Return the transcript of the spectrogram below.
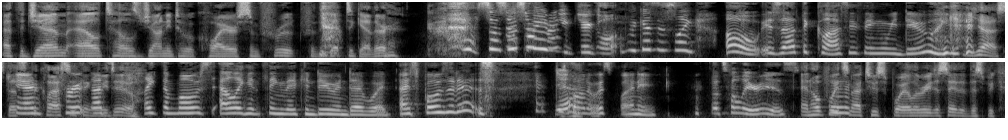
At the Gem, Al tells Johnny to acquire some fruit for the get-together. so this made me giggle because it's like, oh, is that the classy thing we do? Yes, that's the canned classy fruit. thing we That's do. Like the most elegant thing they can do in Deadwood. I suppose it is. I just Yeah. thought it was funny. That's hilarious. And hopefully it's not too spoilery to say that this bec-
